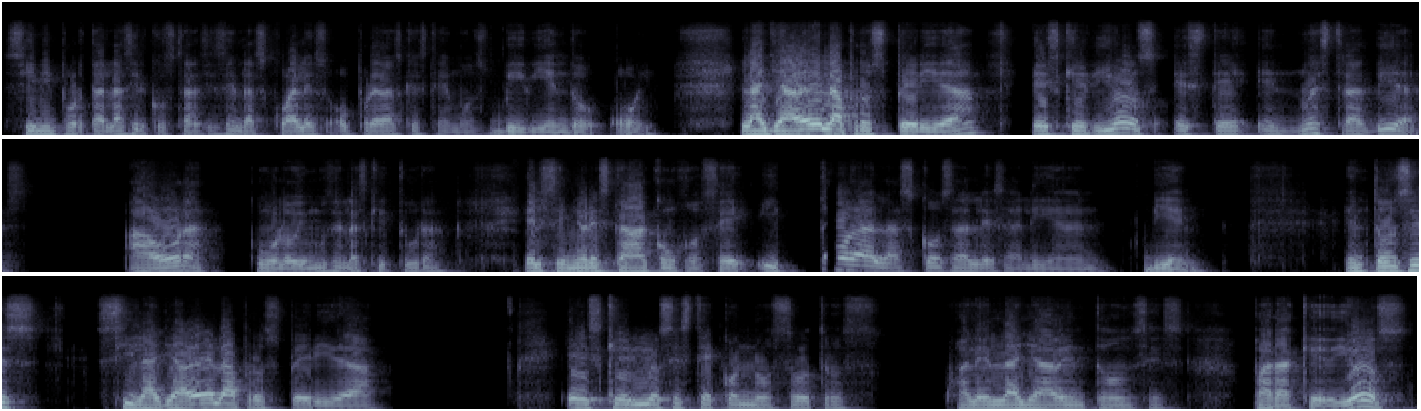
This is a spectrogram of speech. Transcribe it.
sin importar las circunstancias en las cuales o pruebas que estemos viviendo hoy. La llave de la prosperidad es que Dios esté en nuestras vidas. Ahora, como lo vimos en la escritura, el Señor estaba con José y todas las cosas le salían bien. Entonces, si la llave de la prosperidad es que Dios esté con nosotros. ¿Cuál es la llave entonces para que Dios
